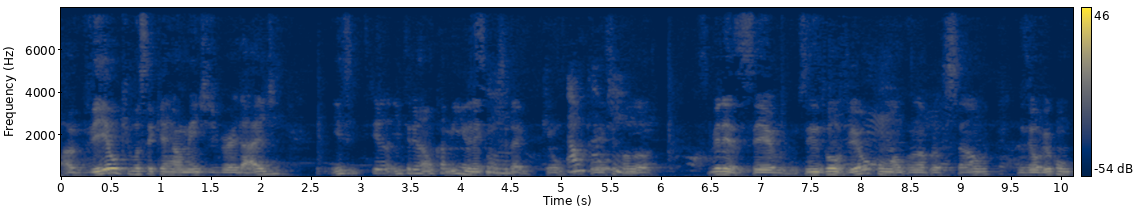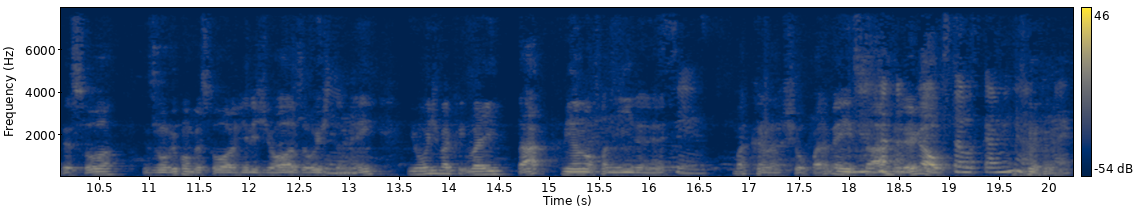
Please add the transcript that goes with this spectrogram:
a ver o que você quer realmente de verdade e, e trilhar um caminho, né? Como você, que, É um que você caminho. falou. Beleza, você desenvolveu como uma, uma profissão, desenvolveu como pessoa, desenvolveu como pessoa religiosa hoje também. E hoje vai estar vai tá criando uma família, né? Sim. Bacana, show, parabéns, tá? Legal. Estamos caminhando, né?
